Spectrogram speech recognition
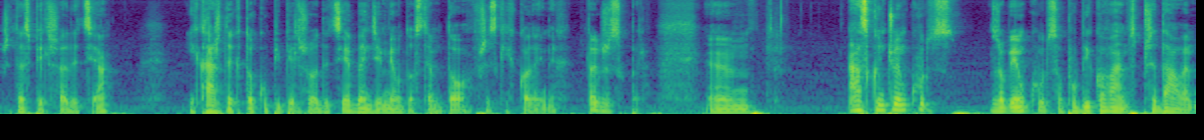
że to jest pierwsza edycja i każdy, kto kupi pierwszą edycję, będzie miał dostęp do wszystkich kolejnych. Także super. A skończyłem kurs. Zrobiłem kurs, opublikowałem, sprzedałem,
